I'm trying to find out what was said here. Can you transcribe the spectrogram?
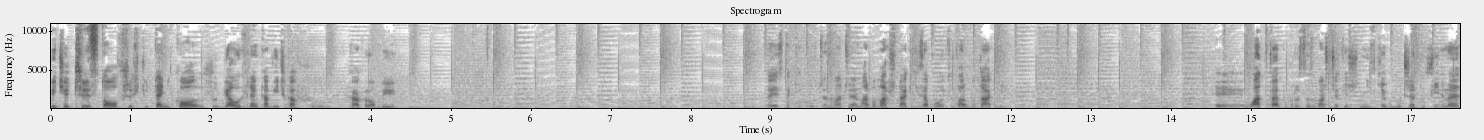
wiecie, czysto, wszyściuteńko, w białych rękawiczkach kach robi. To jest taki, kurczę, zobaczyłem, albo masz takich zabójców, albo takich. Yy, łatwe, po prostu zobaczcie jakieś niskiego budżetu filmy,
